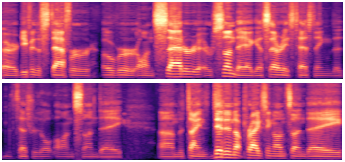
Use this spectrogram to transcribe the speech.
or defensive staffer over on Saturday or Sunday, I guess Saturday's testing the, the test result on Sunday. Um, the Titans did end up practicing on Sunday.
